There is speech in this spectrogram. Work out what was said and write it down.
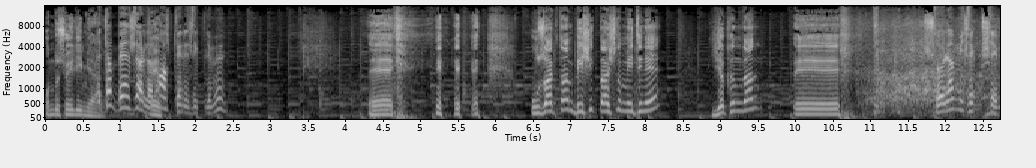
Onu da söyleyeyim E yani. tabi benzerler Evet. Akdeniz iklimi. Ee, uzaktan Beşiktaşlı Metin'e yakından ee, Söylenmeyecek bir şey mi?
